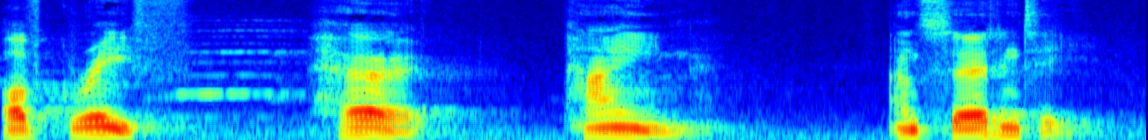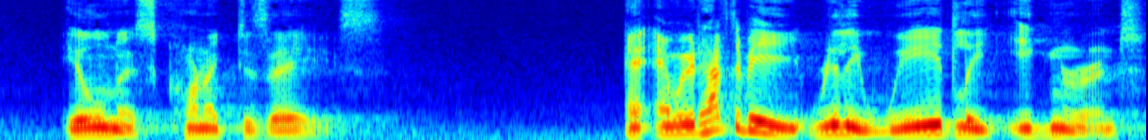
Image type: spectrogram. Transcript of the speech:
of grief, hurt, pain, uncertainty, illness, chronic disease. And, and we'd have to be really weirdly ignorant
